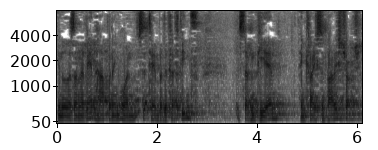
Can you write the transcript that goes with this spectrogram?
You know, there's an event happening on September the 15th at 7 pm in Chryston Parish Church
